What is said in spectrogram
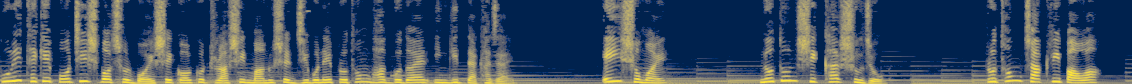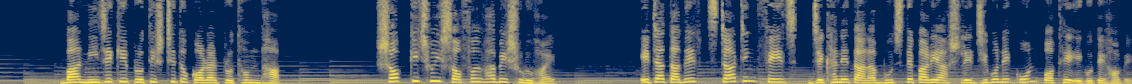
কুড়ি থেকে পঁচিশ বছর বয়সে কর্কট রাশির মানুষের জীবনে প্রথম ভাগ্যোদয়ের ইঙ্গিত দেখা যায়। এই সময় নতুন শিক্ষার সুযোগ। প্রথম চাকরি পাওয়া বা নিজেকে প্রতিষ্ঠিত করার প্রথম ধাপ। সবকিছুই সফলভাবে শুরু হয়। এটা তাদের স্টার্টিং ফেজ যেখানে তারা বুঝতে পারে আসলে জীবনে কোন পথে এগোতে হবে।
